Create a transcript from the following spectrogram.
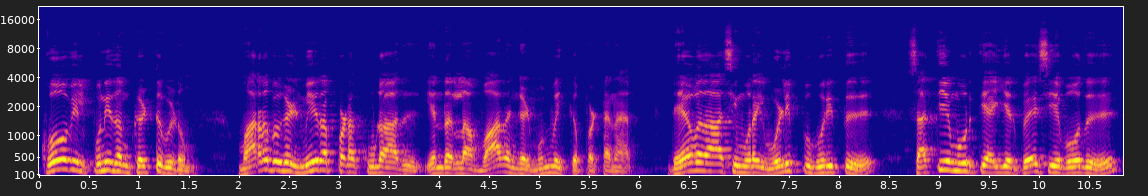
கோவில் புனிதம் கெட்டுவிடும். மரபுகள் மீறப்படக்கூடாது என்றெல்லாம் வாதங்கள் முன்வைக்கப்பட்டன. தேவதாசி முறை ஒழிப்பு குறித்து சத்தியமூர்த்தி ஐயர் பேசியபோது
